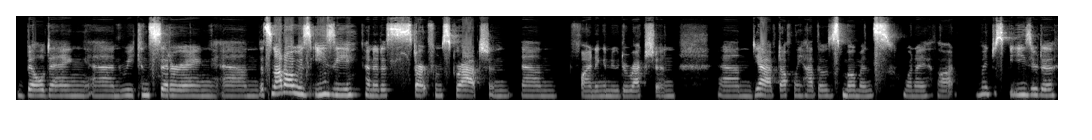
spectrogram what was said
rebuilding and reconsidering. And it's not always easy, kind of to start from scratch and, and finding a new direction. And yeah, I've definitely had those moments when I thought it might just be easier to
